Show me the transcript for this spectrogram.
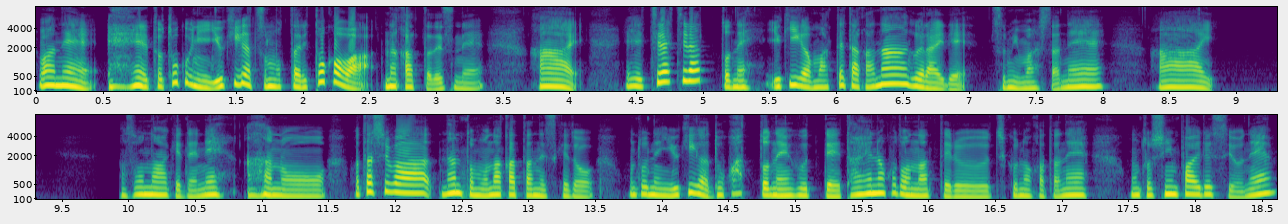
はね、えっ、ー、と、特に雪が積もったりとかはなかったですね。はい。えー、ちらちらっとね、雪が舞ってたかなぐらいで済みましたね。はい。そんなわけでね、あのー、私は何ともなかったんですけど、ほんとね、雪がドカッとね、降って大変なことになってる地区の方ね、ほんと心配ですよね。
